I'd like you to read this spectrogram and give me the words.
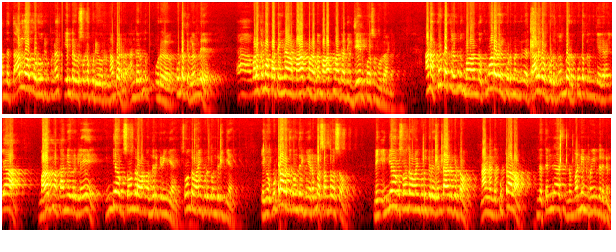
அந்த தாலுகா போர்டு உறுப்பினர் என்று சொல்லக்கூடிய ஒரு நபர் அங்கேருந்து ஒரு கூட்டத்திலிருந்து வழக்கமாக பார்த்தீங்கன்னா மகாத்மா காந்தி மகாத்மா காந்திக்கு ஜெயின் கோஷம் போடுவாங்க. ஆனால் கூட்டத்திலிருந்து அந்த குமாரவேல் குடும்பங்கிற தாலுகா போர்டு மெம்பர் கூட்டத்திலிருந்து இருந்து ஐயா மகாத்மா காந்தி அவர்களே இந்தியாவுக்கு சுதந்திரம் வாங்க வந்திருக்கிறீங்க சுதந்திரம் வாங்கி கொடுக்க வந்திருக்கீங்க. எங்கள் குற்றாலத்துக்கு வந்திருக்கீங்க ரொம்ப சந்தோஷம். நீங்கள் இந்தியாவுக்கு சுதந்திரம் வாங்கி கொடுக்குற ரெண்டாக இருக்கட்டும். நாங்கள் இந்த குற்றாலம் இந்த தென்காசி இந்த மண்ணின் மைந்தர்கள்.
